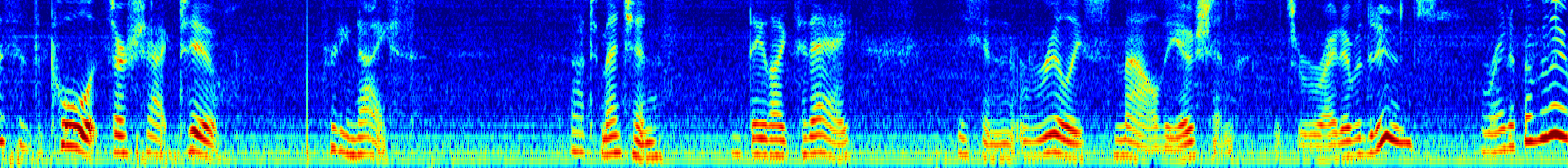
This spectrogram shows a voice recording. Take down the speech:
This is the pool at Surf Shack too. Pretty nice. Not to mention, day like today, you can really smell the ocean. It's right over the dunes, right up over there.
